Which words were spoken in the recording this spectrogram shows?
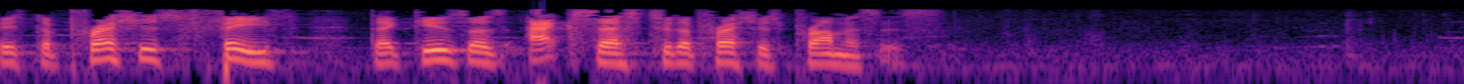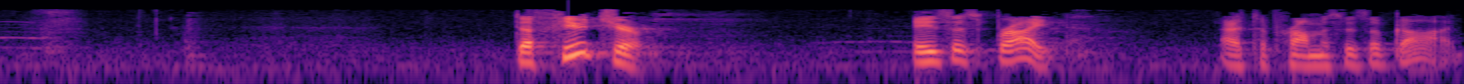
it's the precious faith that gives us access to the precious promises. The future is as bright as the promises of God.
